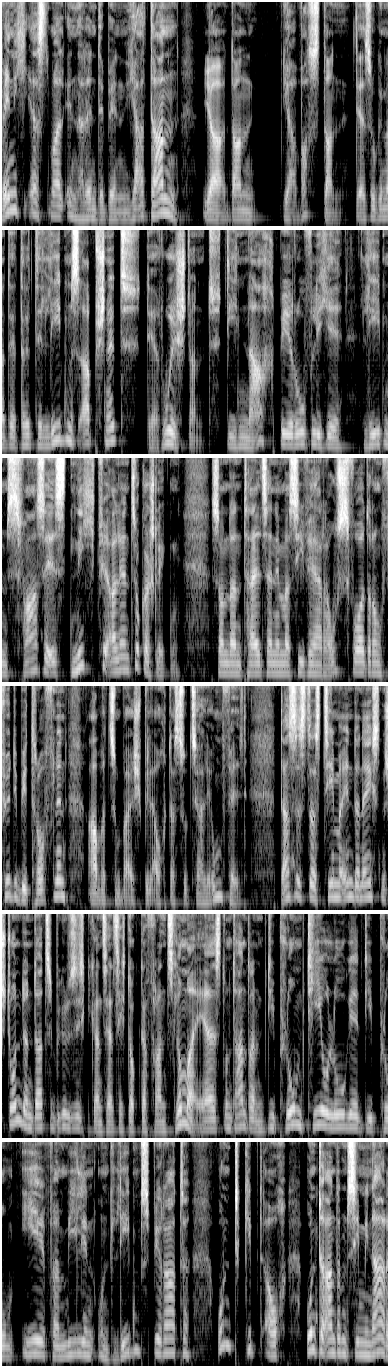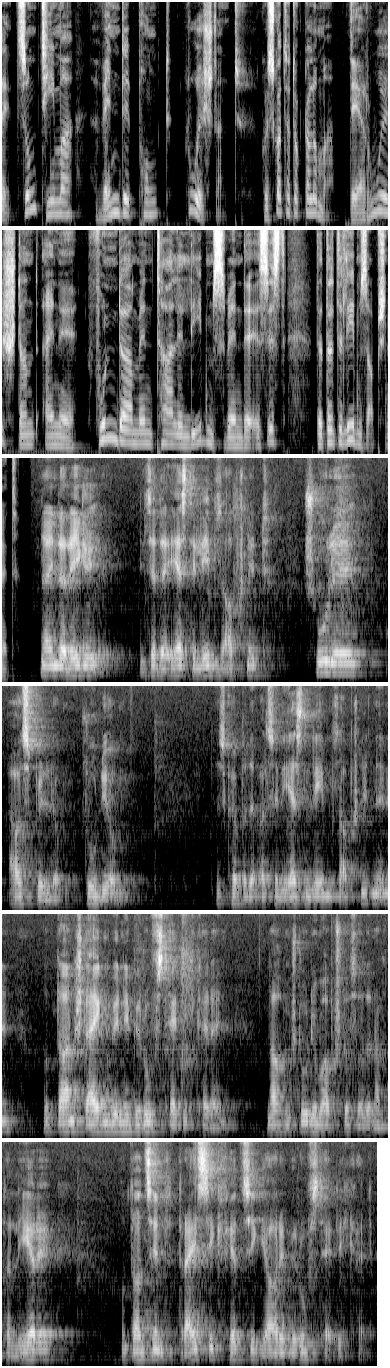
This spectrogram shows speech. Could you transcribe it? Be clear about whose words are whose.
Speaker 1: Wenn ich erstmal in Rente bin, ja dann, ja dann ja, was dann? Der sogenannte dritte Lebensabschnitt, der Ruhestand, die nachberufliche Lebensphase ist nicht für alle ein Zuckerschlecken, sondern teils eine massive Herausforderung für die Betroffenen, aber zum Beispiel auch das soziale Umfeld. Das ist das Thema in der nächsten Stunde und dazu begrüße ich ganz herzlich Dr. Franz Lummer. Er ist unter anderem Diplom-Theologe, Diplom-Ehe-, Familien- und Lebensberater und gibt auch unter anderem Seminare zum Thema Wendepunkt Ruhestand. Grüß Gott, Herr Dr. Lummer. Der Ruhestand eine fundamentale Lebenswende. Es ist der dritte Lebensabschnitt.
Speaker 2: Na, in der Regel ist ja der erste Lebensabschnitt Schule, Ausbildung, Studium. Das könnte man als den ersten Lebensabschnitt nennen. Und dann steigen wir in die Berufstätigkeit ein. Nach dem Studiumabschluss oder nach der Lehre. Und dann sind 30, 40 Jahre Berufstätigkeit,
